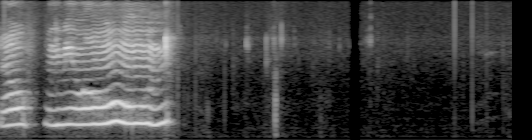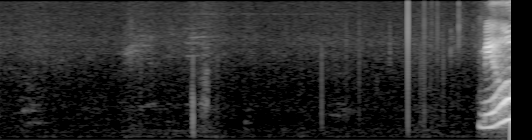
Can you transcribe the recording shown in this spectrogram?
No, leave me alone. me alone.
